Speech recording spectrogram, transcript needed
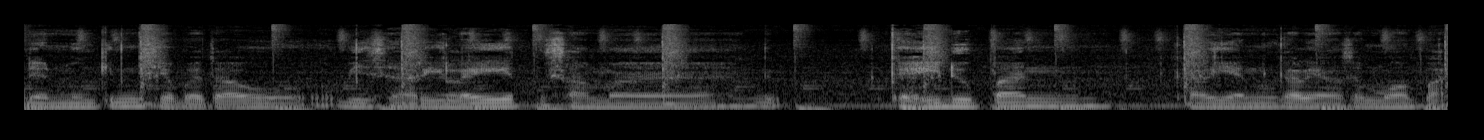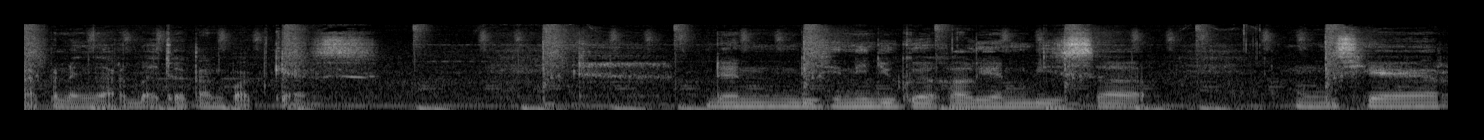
dan mungkin siapa tahu bisa relate sama kehidupan kalian-kalian semua para pendengar bacotan podcast. Dan di sini juga kalian bisa meng-share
